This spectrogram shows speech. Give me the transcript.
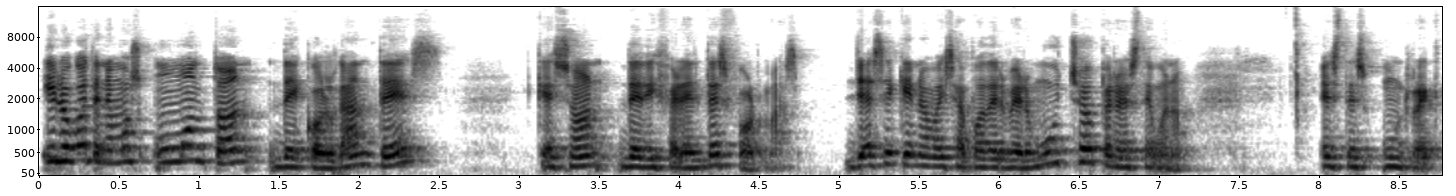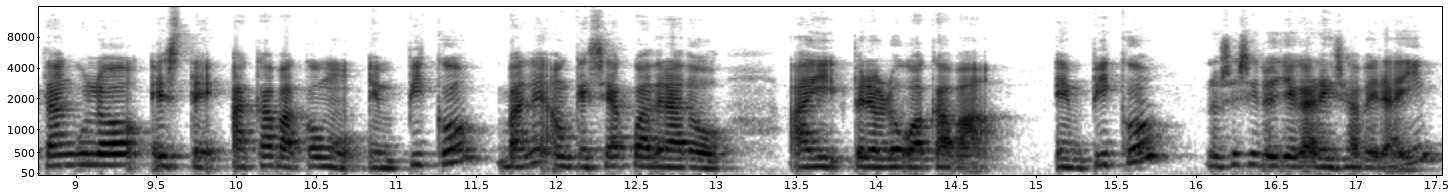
Y luego tenemos un montón de colgantes que son de diferentes formas. Ya sé que no vais a poder ver mucho, pero este, bueno, este es un rectángulo, este acaba como en pico, ¿vale? Aunque sea cuadrado ahí, pero luego acaba en pico, no sé si lo llegaréis a ver ahí.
